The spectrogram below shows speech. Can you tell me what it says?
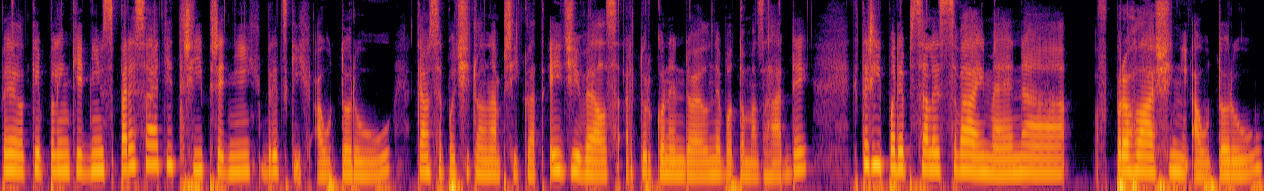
byl Kipling jedním z 53 předních britských autorů, kam se počítal například A.G. Wells, Arthur Conan Doyle nebo Thomas Hardy, kteří podepsali svá jména v prohlášení autorů.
